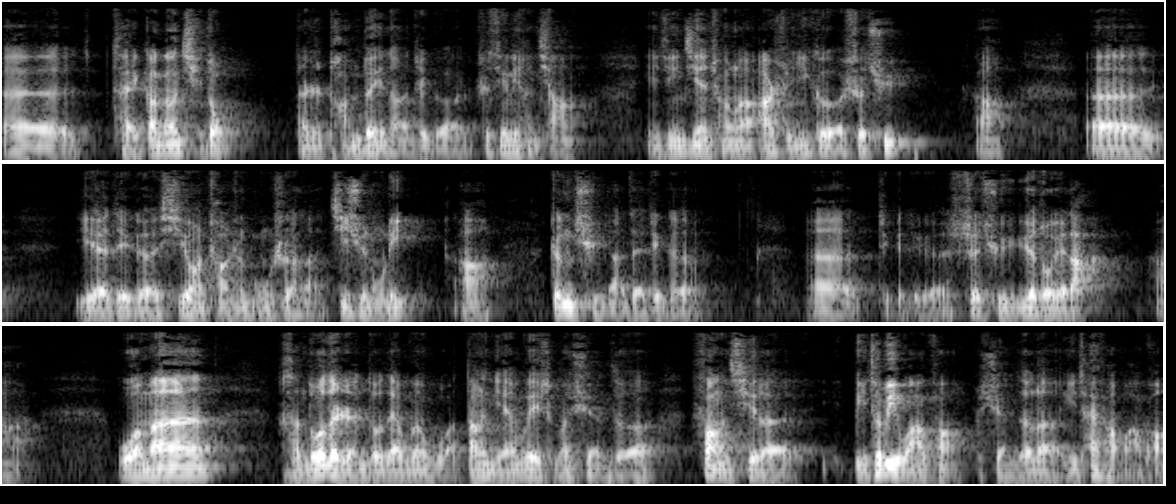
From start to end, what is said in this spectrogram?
呃，才刚刚启动。但是团队呢，这个执行力很强，已经建成了二十一个社区，啊，呃，也这个希望长城公社呢继续努力啊，争取呢在这个，呃，这个这个社区越做越大啊。我们很多的人都在问我，当年为什么选择放弃了比特币挖矿，选择了以太坊挖矿？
